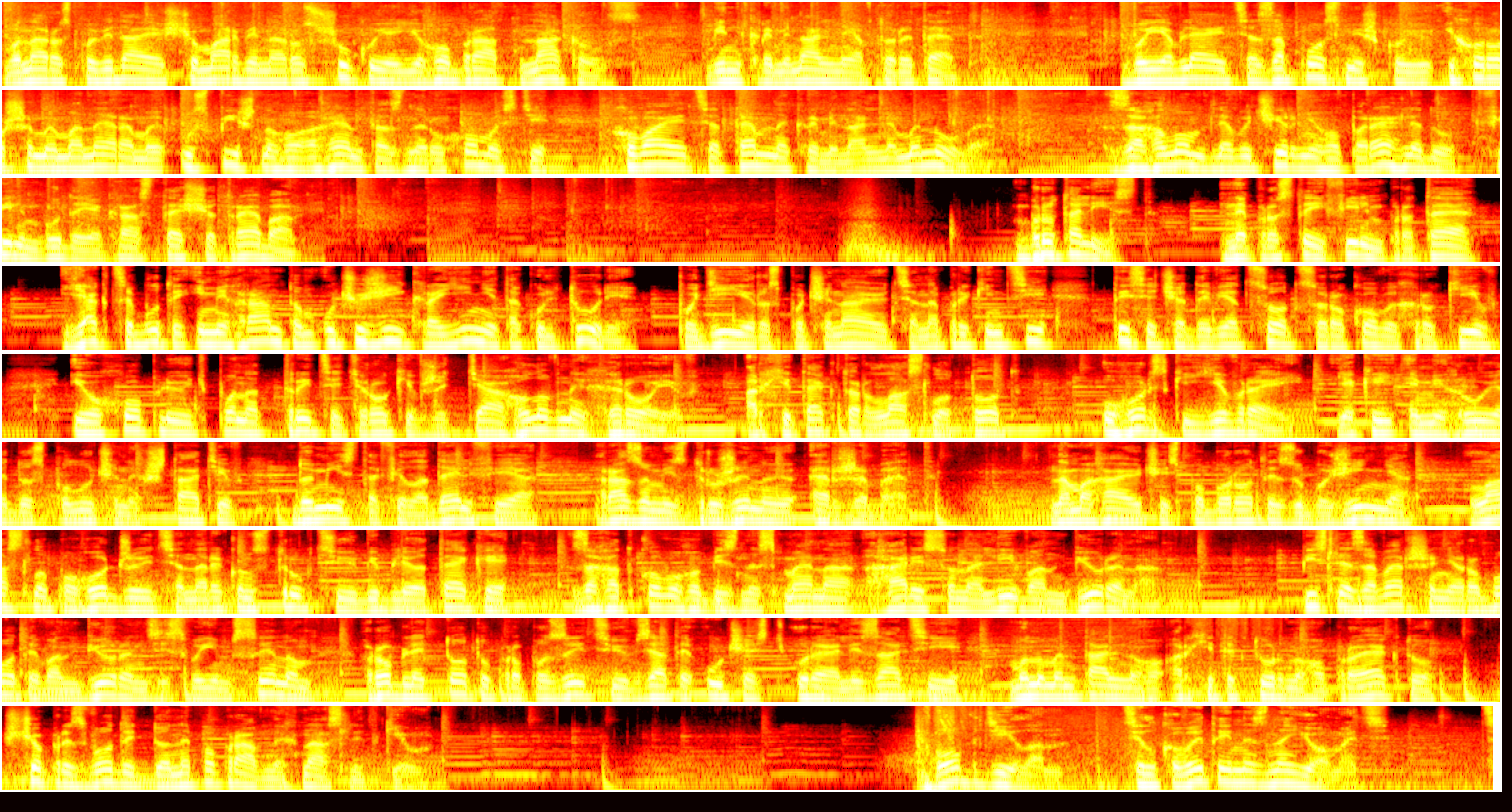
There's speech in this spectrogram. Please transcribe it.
Вона розповідає, що Марвіна розшукує його брат Наклз, він кримінальний авторитет. Виявляється, за посмішкою і хорошими манерами успішного агента з нерухомості ховається темне кримінальне минуле. Загалом для вечірнього перегляду фільм буде якраз те, що треба. Бруталіст непростий фільм про те, як це бути іммігрантом у чужій країні та культурі. Події розпочинаються наприкінці 1940-х років і охоплюють понад 30 років життя головних героїв. Архітектор Ласло Тот, угорський єврей, який емігрує до Сполучених Штатів до міста Філадельфія разом із дружиною Ержебет. Намагаючись побороти зубожіння, Ласло погоджується на реконструкцію бібліотеки загадкового бізнесмена Гаррісона Лі Ван Бюрена. Після завершення роботи Ван Бюрен зі своїм сином роблять тоту пропозицію взяти участь у реалізації монументального архітектурного проекту, що призводить до непоправних наслідків. Боб Ділан цілковитий незнайомець.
